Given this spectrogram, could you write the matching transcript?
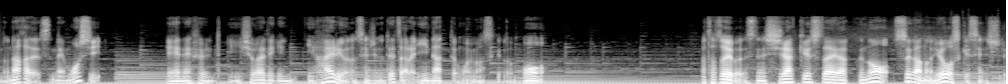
の中ですね、もし NFL に将来的に入るような選手が出たらいいなって思いますけども、まあ、例えばですね、シラキュース大学の菅野陽介選手、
